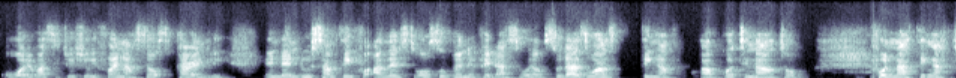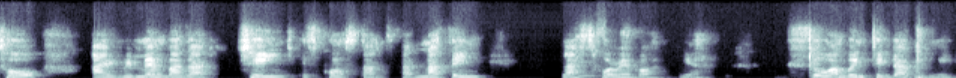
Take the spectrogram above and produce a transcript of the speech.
or whatever situation we find ourselves currently and then do something for others to also benefit as well. So that's one thing i've, I've gotten out of. For nothing at all i remember that change is constant that nothing lasts forever. Yeah so I'm going to take that with me.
